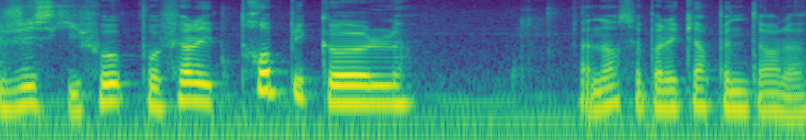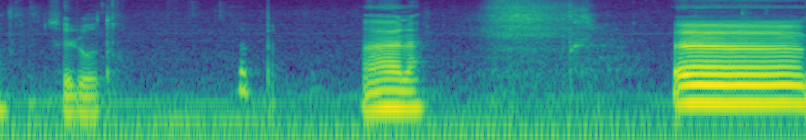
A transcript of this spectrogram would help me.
j'ai ce qu'il faut pour faire les tropical. Ah non, c'est pas les carpenters là, c'est l'autre. Hop. Voilà. Euh,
